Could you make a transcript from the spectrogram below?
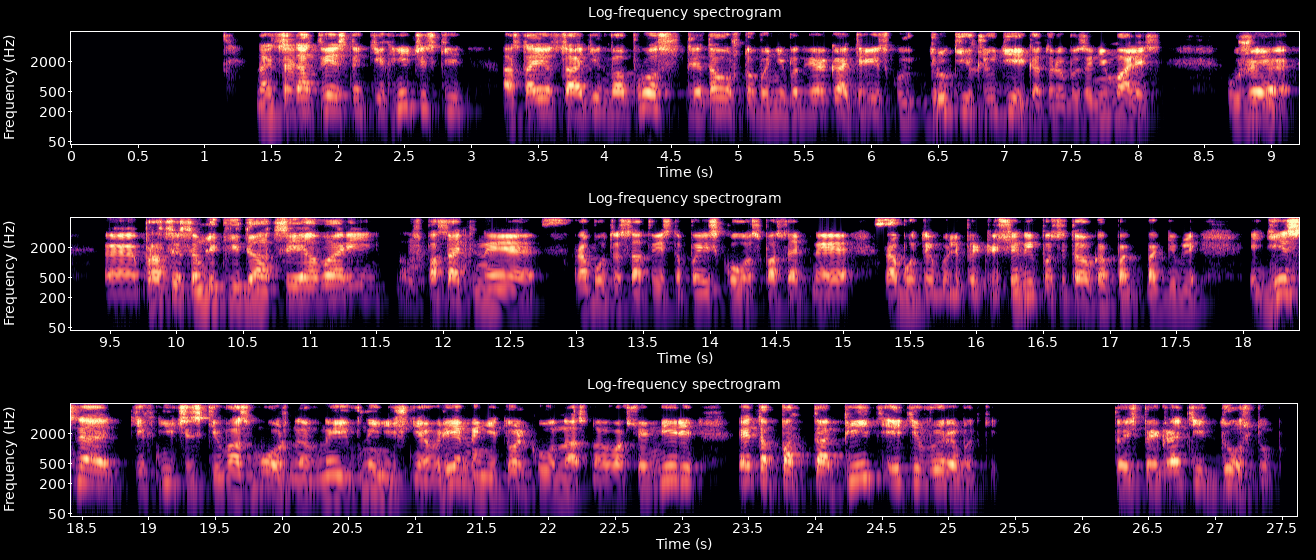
Значит, соответственно, технически остается один вопрос для того, чтобы не подвергать риску других людей, которые бы занимались уже э, процессом ликвидации аварии. Ну, спасательные работы, соответственно, поисково-спасательные работы были прекращены после того, как погибли. Единственное, технически возможно в, ны в нынешнее время, не только у нас, но и во всем мире, это подтопить эти выработки. То есть прекратить доступ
